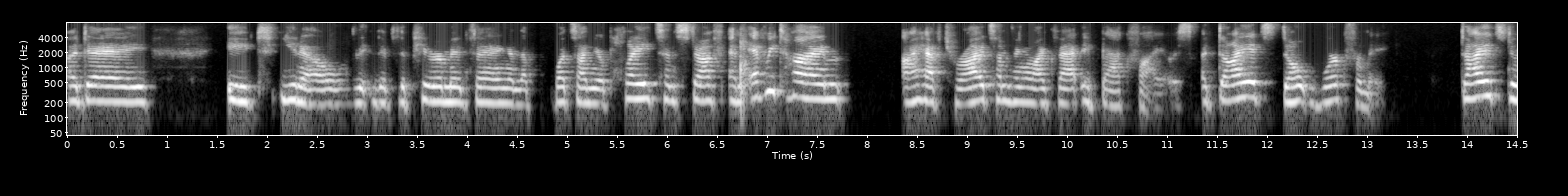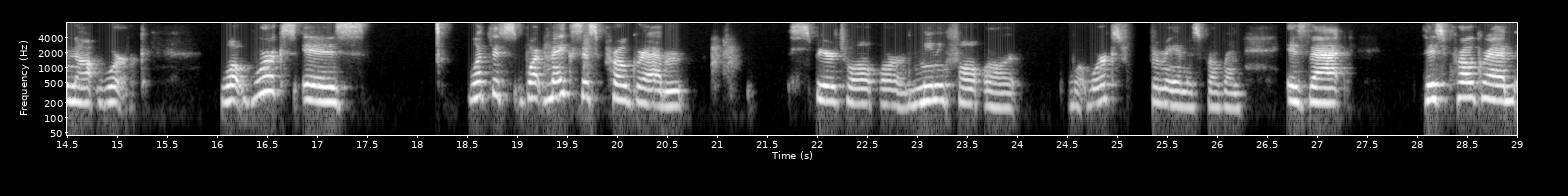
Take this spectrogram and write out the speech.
a day, eat, you know, the, the, the pyramid thing and the what's on your plates and stuff. And every time I have tried something like that, it backfires. Uh, diets don't work for me. Diets do not work. What works is what this what makes this program spiritual or meaningful or what works for me in this program is that this program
